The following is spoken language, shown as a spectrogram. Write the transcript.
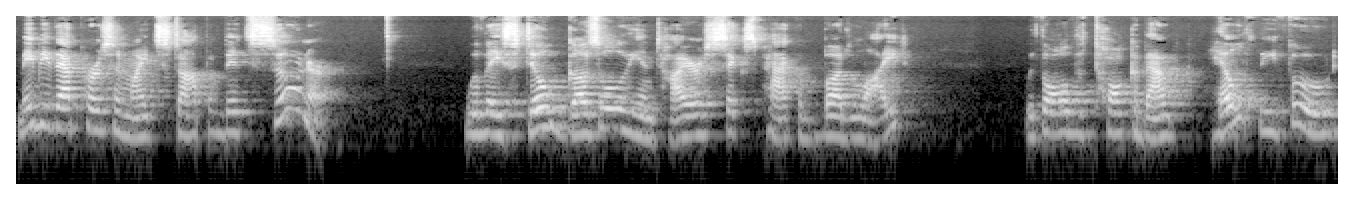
Maybe that person might stop a bit sooner. Will they still guzzle the entire six pack of Bud Light? With all the talk about healthy food,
